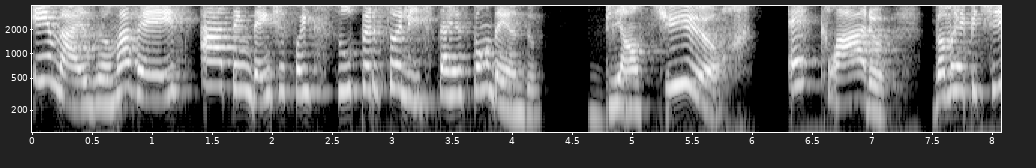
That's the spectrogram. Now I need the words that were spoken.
E mais uma vez, a atendente foi super solícita respondendo: Bien sûr! É claro! Vamos repetir?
